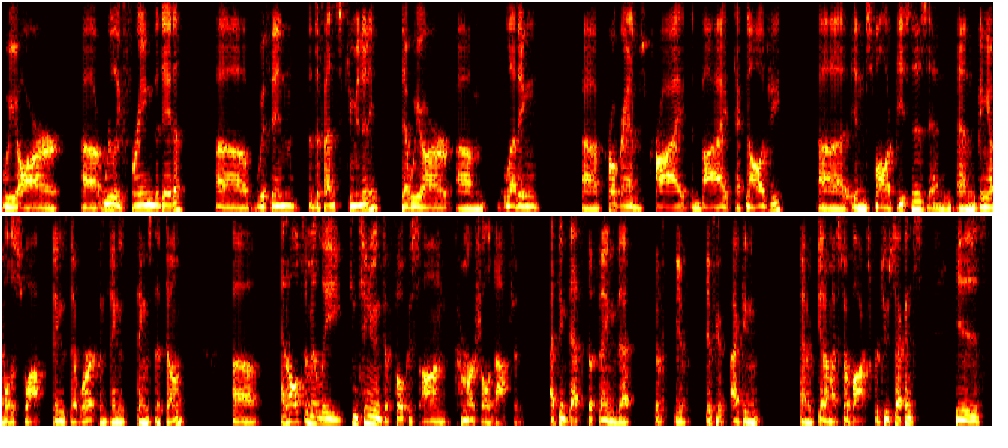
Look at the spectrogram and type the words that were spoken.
we are uh, really freeing the data uh, within the defense community that we are um, letting uh, programs try and buy technology uh, in smaller pieces and and being able to swap things that work and things things that don't, uh, and ultimately continuing to focus on commercial adoption. I think that's the thing that if if if I can kind of get on my soapbox for two seconds is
